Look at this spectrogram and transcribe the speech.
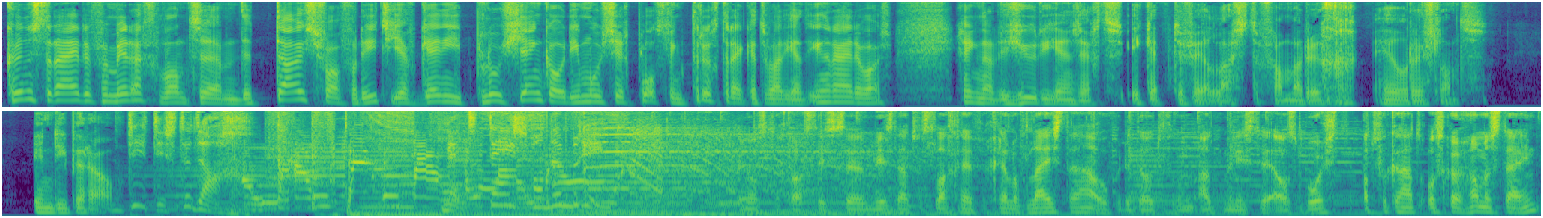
kunstrijden vanmiddag. Want uh, de thuisfavoriet, Yevgeny Plushenko... die moest zich plotseling terugtrekken terwijl hij aan het inrijden was. Ging naar de jury en zegt... ik heb te veel last van mijn rug. Heel Rusland. In diepe rouw. Dit is de dag. Met Thijs van den Brink. Bij ons gast is de misdaadverslaggever Gerlof Leistra... over de dood van oud-minister Els Borst. Advocaat Oscar Hammerstein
